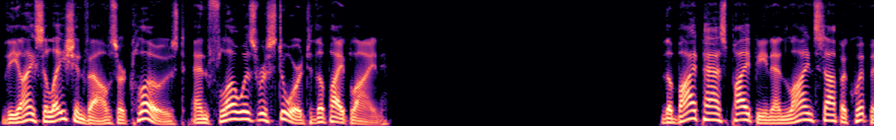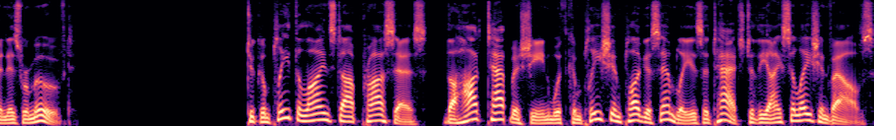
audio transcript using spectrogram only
The isolation valves are closed and flow is restored to the pipeline. The bypass piping and line stop equipment is removed. To complete the line stop process, the hot tap machine with completion plug assembly is attached to the isolation valves.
